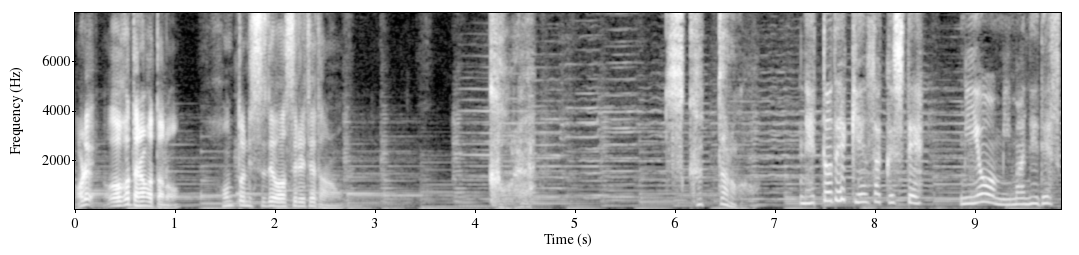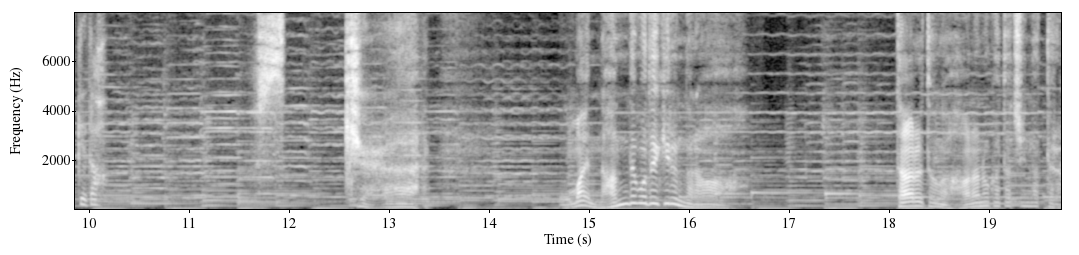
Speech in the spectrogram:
あれ？分かってなかったの？本当に素で忘れてたの？これ作ったのか？ネットで検索して見よう見まねですけど。すっげえ。お前何でもできるんだな。タルトが花の形になってる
